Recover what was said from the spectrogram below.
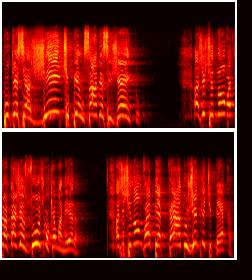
Porque se a gente pensar desse jeito, a gente não vai tratar Jesus de qualquer maneira. A gente não vai pecar do jeito que a gente peca.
